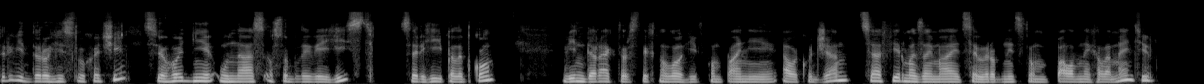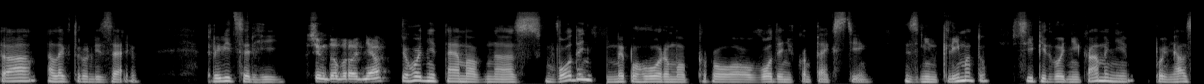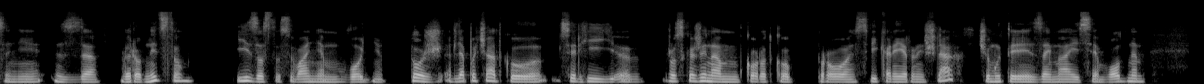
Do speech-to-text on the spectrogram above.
Привіт, дорогі слухачі. Сьогодні у нас особливий гість Сергій Пилипко. Він директор з технологій в компанії Alcogen. Ця фірма займається виробництвом паливних елементів та електролізерів. Привіт, Сергій. Всім доброго дня. Сьогодні тема в нас водень. Ми поговоримо про водень в контексті змін клімату. Всі підводні камені пов'язані з виробництвом і застосуванням водню. Тож для початку, Сергій, е, розкажи нам коротко про свій кар'єрний шлях, чому ти займаєшся водним,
